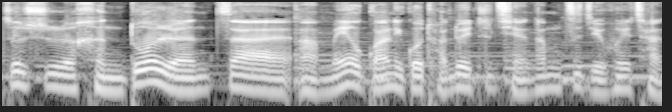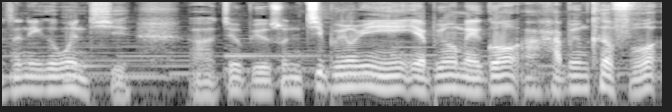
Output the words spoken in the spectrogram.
这是很多人在啊没有管理过团队之前，他们自己会产生的一个问题啊。就比如说你既不用运营，也不用美工啊，还不用客服，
